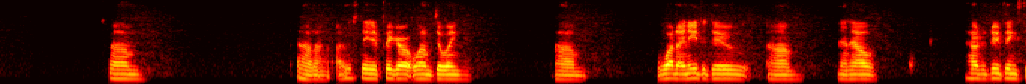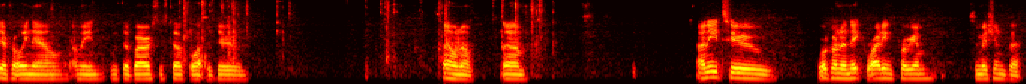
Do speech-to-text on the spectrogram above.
Um, I don't know. I just need to figure out what I'm doing um, what I need to do um, and how how to do things differently now. I mean, with the virus and stuff, what to do. And, I don't know. Um, I need to work on a Nick writing program submission, but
